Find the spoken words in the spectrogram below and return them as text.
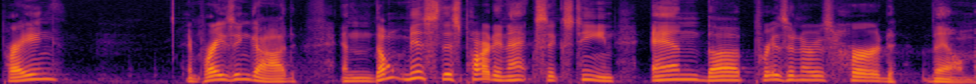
Praying and praising God and don't miss this part in Acts 16. And the prisoners heard them.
